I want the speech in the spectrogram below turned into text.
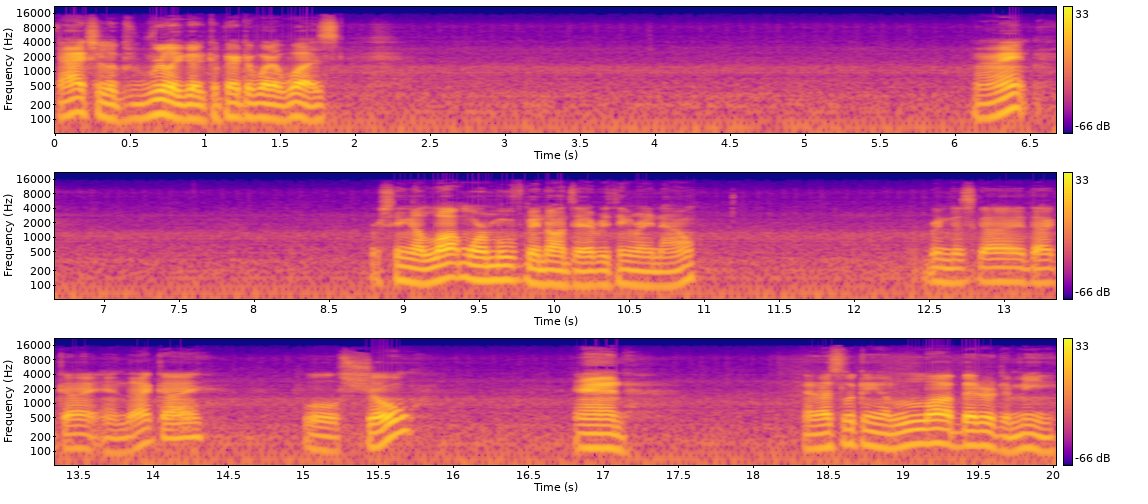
that actually looks really good compared to what it was. All right. We're seeing a lot more movement onto everything right now. Bring this guy, that guy, and that guy. We'll show. And, and that's looking a lot better to me.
